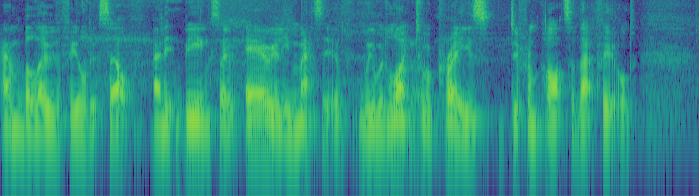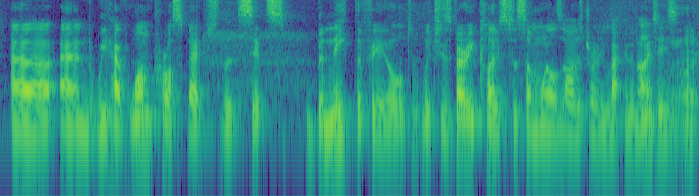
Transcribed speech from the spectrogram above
and below the field itself, and it being so aerially massive, we would like to appraise different parts of that field. Uh, and we have one prospect that sits beneath the field, which is very close to some wells I was drilling back in the 90s, Right.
